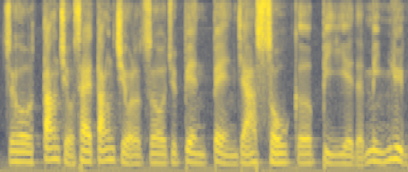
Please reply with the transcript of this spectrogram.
最后当韭菜当久了之后，就变被人家收割毕业的命运。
